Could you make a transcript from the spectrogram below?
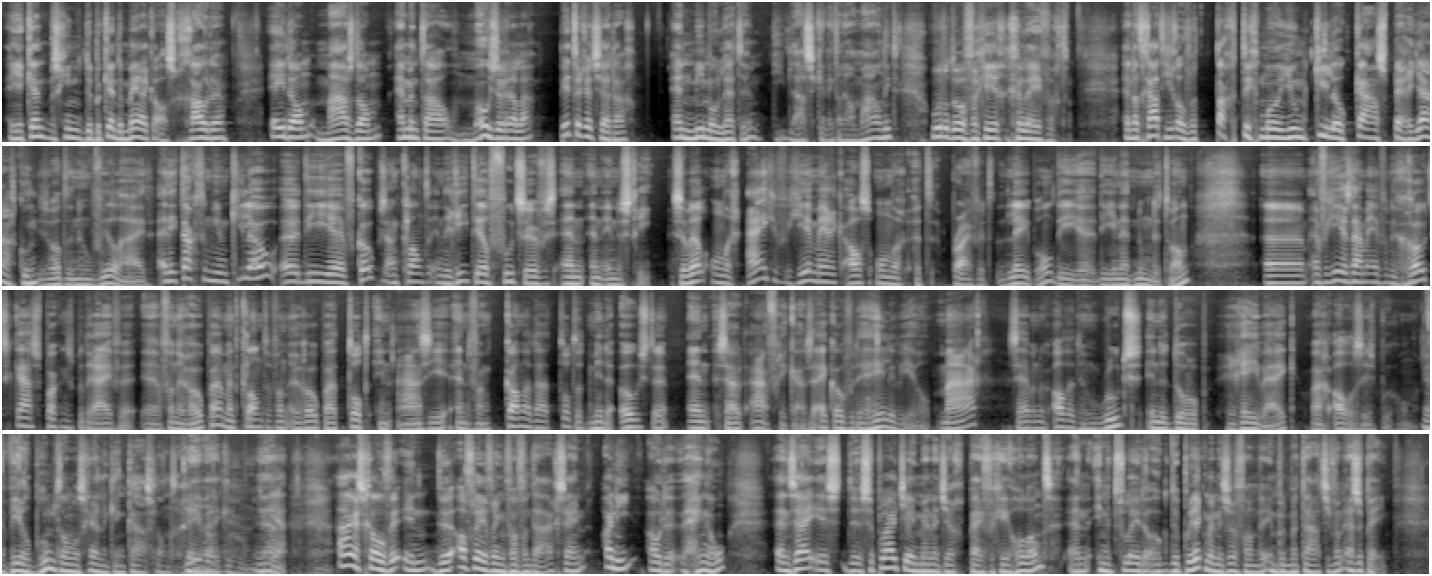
En je kent misschien de bekende merken als Gouden, Edam, Maasdam, Emmentaal, Mozzarella, Bittere Cheddar en Mimolette, die laatste ken ik dan helemaal niet, worden door Vergeer geleverd. En dat gaat hier over 80 miljoen kilo kaas per jaar, Koen. Is wat een hoeveelheid. En die 80 miljoen kilo, eh, die eh, verkopen ze aan klanten in de retail, foodservice en, en industrie. Zowel onder eigen vergeermerk als onder het private label, die, eh, die je net noemde, Twan. Ehm, en Vergeer is daarmee een van de grootste kaasverpakkingsbedrijven eh, van Europa. Met klanten van Europa tot in Azië en van Canada tot het Midden-Oosten en Zuid-Afrika. Dus eigenlijk over de hele wereld. Maar ze hebben nog altijd hun roots in het dorp Reewijk, waar alles is begonnen. Ja, wereldberoemd dan waarschijnlijk in Kaasland, Reewijk. Ja. Ja. Aangeschoven in de aflevering van vandaag zijn Annie Oude Hengel. En zij is de supply chain manager bij VG Holland. En in het verleden ook de projectmanager van de implementatie van SAP.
